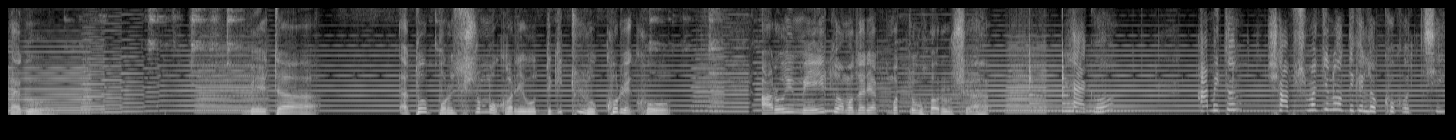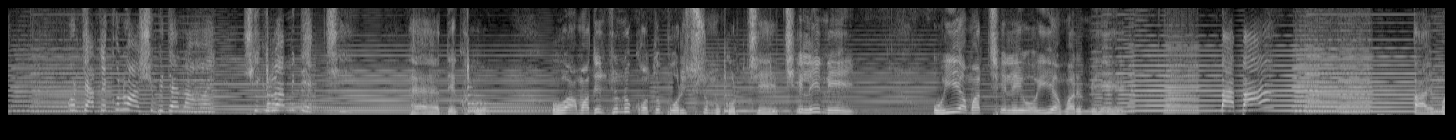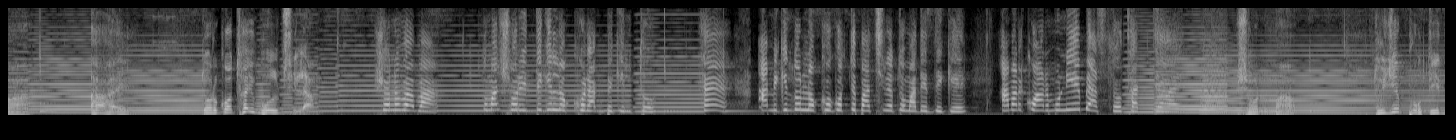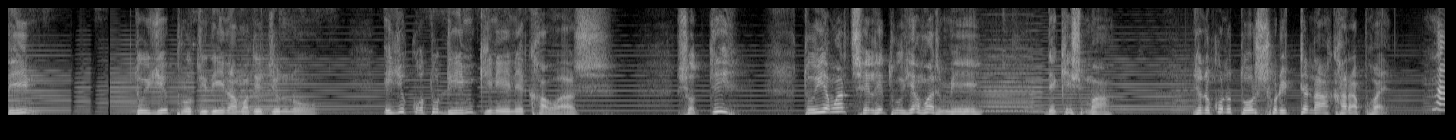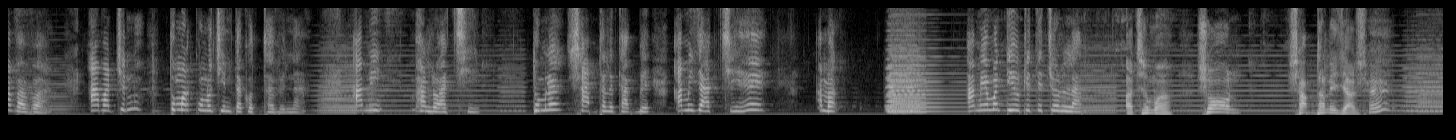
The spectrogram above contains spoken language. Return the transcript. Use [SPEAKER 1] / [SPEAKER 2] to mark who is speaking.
[SPEAKER 1] হ্যাঁ গো। মেয়েটা এত পরিশ্রম করে ওর দিকে একটু লক্ষ্য রেখো। আর ওই মেয়েই তো আমাদের একমাত্র ভরসা।
[SPEAKER 2] হ্যাঁ গো আমি তো সবসময় জন্য ওর দিকে লক্ষ্য করছি। ওর যাতে কোনো অসুবিধা না হয় সেগুলো আমি দেখছি।
[SPEAKER 1] হ্যাঁ দেখো ও আমাদের জন্য কত পরিশ্রম করছে ছেলে নেই ওই আমার ছেলে ওই আমার মেয়ে।
[SPEAKER 2] বাবা!
[SPEAKER 1] আয় মা। আয় তোর কথাই বলছিলাম।
[SPEAKER 2] শোনো বাবা তোমার শরীর দিকে লক্ষ্য রাখবে কিন্তু। হ্যাঁ আমি কিন্তু লক্ষ্য করতে পারছি না তোমাদের দিকে। আমার কর্ম নিয়ে ব্যস্ত থাকতে হয়।
[SPEAKER 1] শোন মা তুই যে প্রতিদিন তুই যে প্রতিদিন আমাদের জন্য এই যে কত ডিম কিনে এনে খাওয়াস সত্যি? তুই আমার ছেলে তুই আমার মেয়ে। দেখিস মা যেন কোনো তোর শরীরটা না খারাপ হয়।
[SPEAKER 2] না বাবা আমার জন্য তোমার কোনো চিন্তা করতে হবে না। আমি ভালো আছি। তোমরা সাবধানে থাকবে। আমি যাচ্ছি হ্যাঁ? আমার আমি আমার ডিউটিতে চললাম।
[SPEAKER 1] আচ্ছা মা শোন সাবধানে যাস হ্যাঁ?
